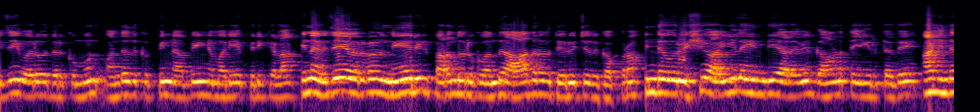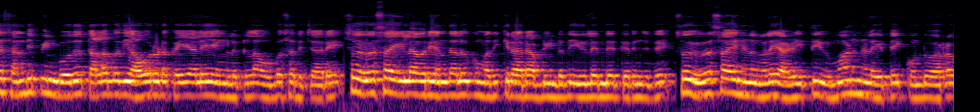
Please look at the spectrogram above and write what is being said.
விஜய் வருவதற்கு முன் வந்ததுக்கு பின் அப்படின்ற மாதிரியே பிரிக்கலாம். ஏன்னா விஜய் அவர்கள் நேரில் பரந்தூருக்கு வந்து ஆதரவு தெரிவிச்சதுக்கு அப்புறம் இந்த ஒரு இஷ்யூ அகில இந்திய அளவில் கவனத்தை ஈர்த்தது. அண்ட் இந்த சந்திப்பின் போது தளபதி அவரோட கையாலேயே எங்களுக்கு எல்லாம் உபசரிச்சாரு. சோ விவசாயிகளை அவர் எந்த அளவுக்கு மதிக்கிறாரு அப்படின்றது இதுல இருந்தே தெரிஞ்சது. சோ விவசாய நிலங்களை அழித்து விமான நிலையத்தை கொண்டு வர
